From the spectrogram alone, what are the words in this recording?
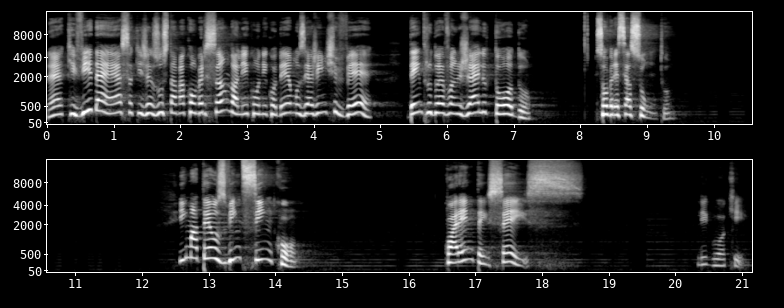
Né? Que vida é essa que Jesus estava conversando ali com Nicodemos e a gente vê dentro do evangelho todo sobre esse assunto. Em Mateus 25, 46, ligou aqui.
